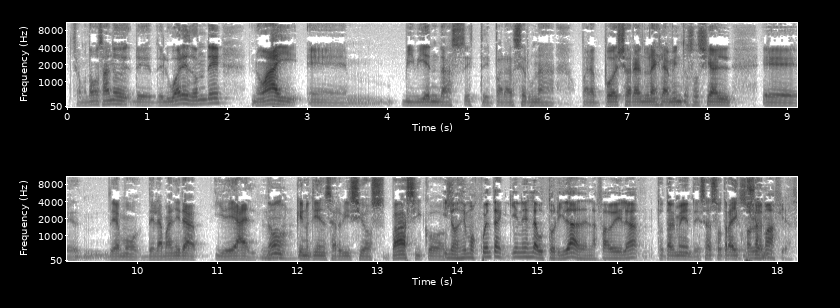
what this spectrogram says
estamos hablando de, lugares donde no hay eh, viviendas este, para hacer una, para poder llevar adelante un aislamiento social, eh, digamos, de la manera ideal, ¿no? Que no tienen servicios básicos. Y nos demos cuenta quién es la autoridad en la favela. Totalmente, esa es otra discusión. Son las mafias.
